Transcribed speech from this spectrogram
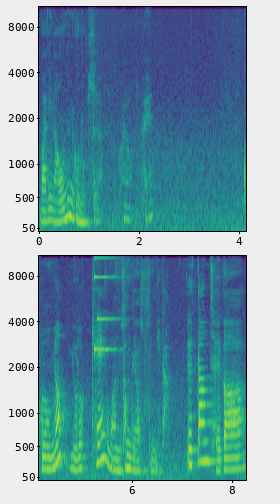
많이 나오는 건 없어요. 그러면 이렇게 완성되었습니다. 일단 제가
